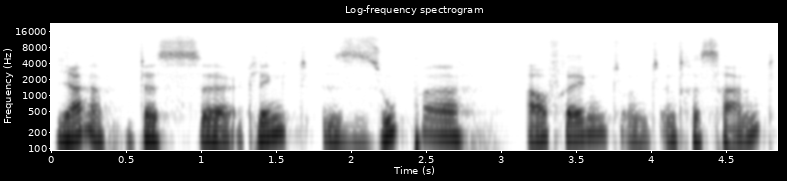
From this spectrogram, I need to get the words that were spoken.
Ja, das äh, klingt super aufregend und interessant.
